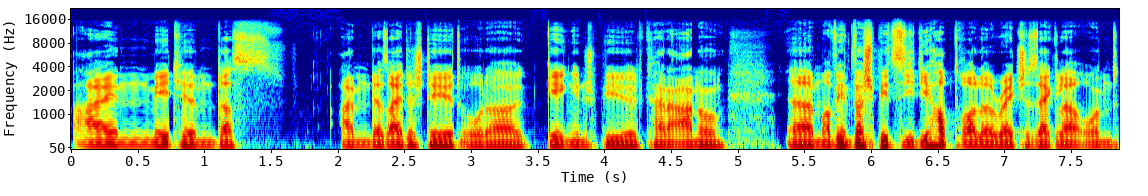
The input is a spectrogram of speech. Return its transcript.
ein Mädchen, das an der Seite steht oder gegen ihn spielt, keine Ahnung. Ähm, auf jeden Fall spielt sie die Hauptrolle, Rachel Zegler. Und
